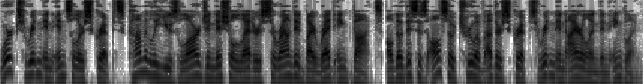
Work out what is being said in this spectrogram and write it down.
Works written in insular scripts commonly use large initial letters surrounded by red ink dots although this is also true of other scripts written in Ireland and England.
